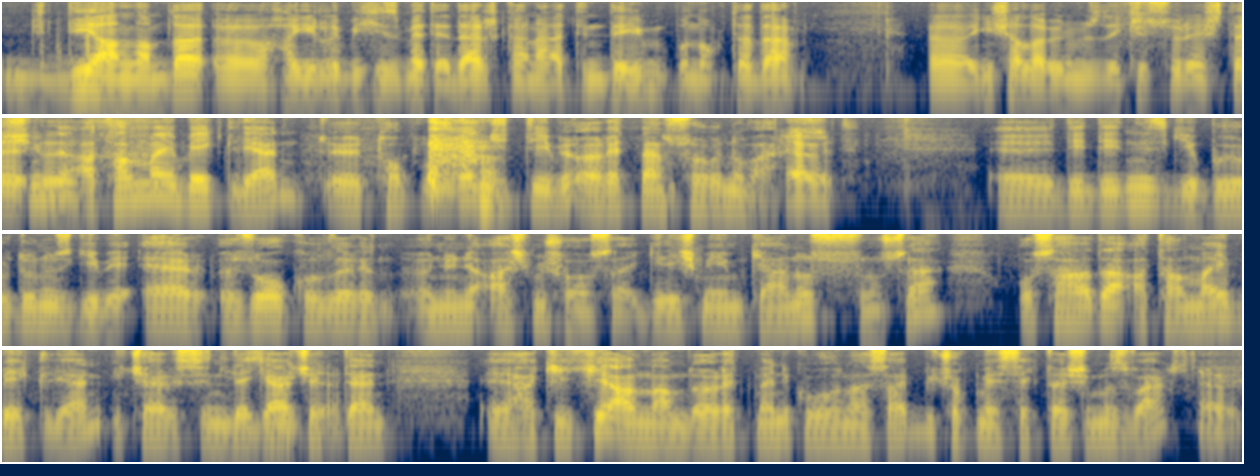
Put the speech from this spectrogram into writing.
e, ciddi anlamda e, hayırlı bir hizmet eder kanaatindeyim. Bu noktada e, inşallah önümüzdeki süreçte... Şimdi e, atanmayı bekleyen e, toplumda ciddi bir öğretmen sorunu var. Evet. E, dediğiniz gibi buyurduğunuz gibi eğer özel okulların önünü açmış olsa, gelişme imkanı sunsa o sahada atanmayı bekleyen içerisinde Kesinlikle. gerçekten e, hakiki anlamda öğretmenlik ruhuna sahip birçok meslektaşımız var. Evet.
